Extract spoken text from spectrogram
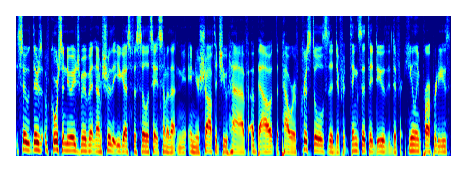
so there's of course a new age movement and i'm sure that you guys facilitate some of that in, in, your shop that you have about the power of crystals the different things that they do the different healing properties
